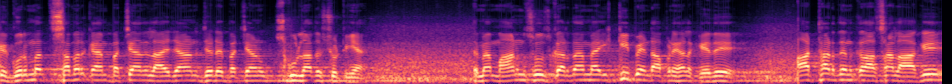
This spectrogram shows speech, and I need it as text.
ਕਿ ਗੁਰਮਤ ਸਮਰ ਕੈਂਪ ਬੱਚਿਆਂ ਦੇ ਲਾਏ ਜਾਣ, ਜਿਹੜੇ ਬੱਚਿਆਂ ਨੂੰ ਸਕੂਲਾਂ ਤੋਂ ਛੁੱਟੀਆਂ। ਤੇ ਮੈਂ ਮਾਣ ਮਹਿਸੂਸ ਕਰਦਾ, ਮੈਂ 21 ਪਿੰਡ ਆਪਣੇ ਹਲਕੇ ਦੇ 8-8 ਦਿਨ ਕਲਾਸਾਂ ਲਾ ਕੇ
